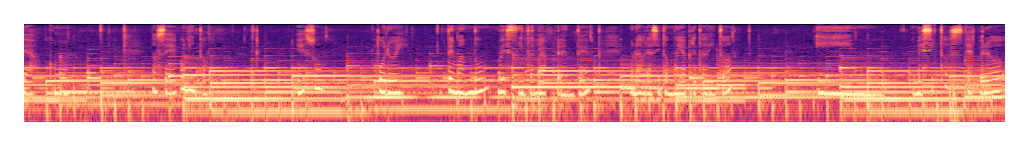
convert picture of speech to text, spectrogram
sea como, no sé, bonito. Eso por hoy. Te mando un besito en la frente, un abracito muy apretadito y besitos. Espero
